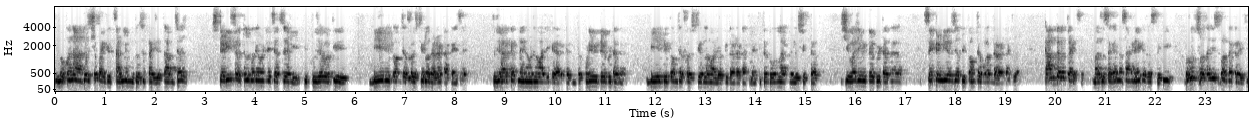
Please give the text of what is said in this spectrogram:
लोकांना आदर्श पाहिजेत चांगले मुदर्श पाहिजेत. तर आमच्या स्टडी सर्कलमध्ये म्हटले चर्चा झाली की तुझ्यावरती बी कॉमच्या फर्स्ट इयरला धडा टाकायचा आहे तुझी हरकत नाही ना माझी काही हरकत नाही. तर पुणे विद्यापीठानं बी बी कॉमच्या फर्स्ट इयरला माझ्यावरती धडा टाकलाय. तिथं दोन लाख मुलं शिकतात. शिवाजी विद्यापीठानं सेकंड इयरच्या बी कॉमच्या मुलांना धडा टाकला काम करत राहायचं. माझं सगळ्यांना सांगणं एकच असतं की रोज स्वतःची स्पर्धा करायची.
